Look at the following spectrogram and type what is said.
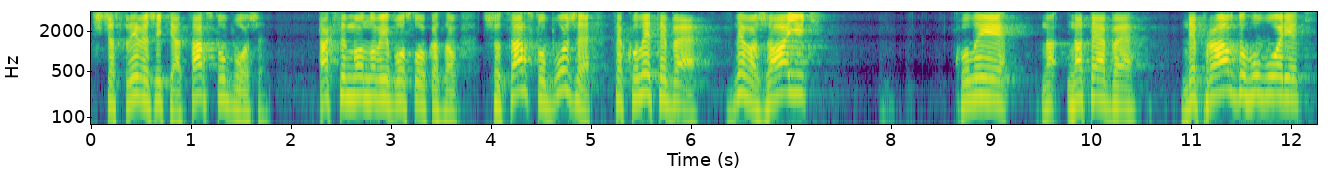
щасливе життя, царство Боже. Так Симон Новий Богослов казав, що царство Боже це коли тебе зневажають, коли на, на тебе неправду говорять,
